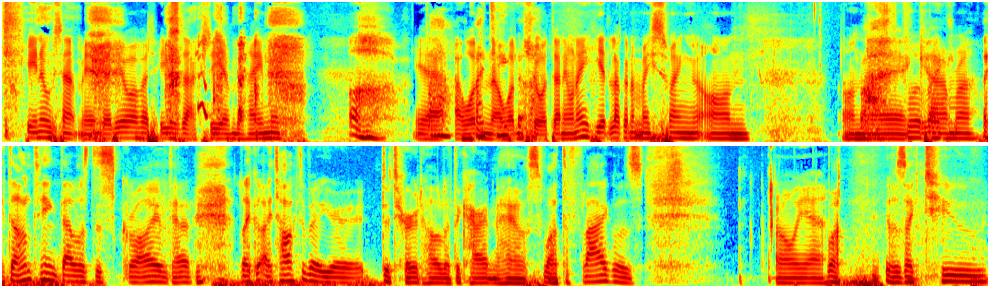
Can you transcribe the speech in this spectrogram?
Keno sent me a video of it. He was actually in behind me. Oh, Yeah, I wouldn't. I I wouldn't show it to anyone. I hate looking at my swing on on Ah, the but, like, camera. I don't think that was described how. Like I talked about your the third hole at the Carton House. What the flag was? Oh yeah. What it was like two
